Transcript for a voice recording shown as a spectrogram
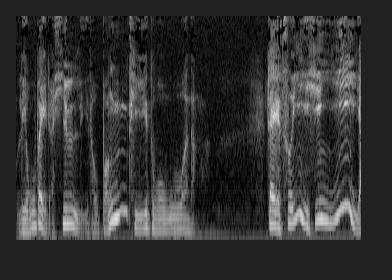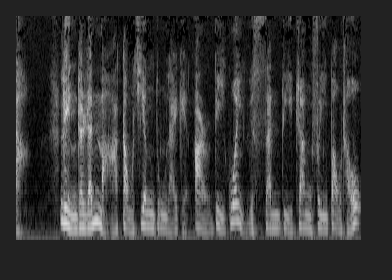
刘备这心里头甭提多窝囊了。这次一心一意呀，领着人马到江东来给二弟关羽、三弟张飞报仇，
